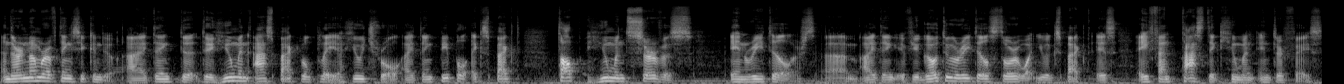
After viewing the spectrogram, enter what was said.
And there are a number of things you can do. I think the, the human aspect will play a huge role. I think people expect top human service in retailers. Um, I think if you go to a retail store, what you expect is a fantastic human interface,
